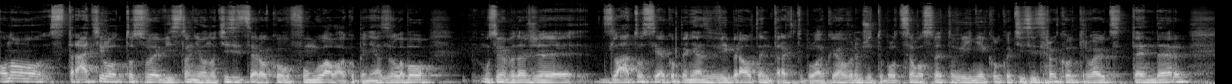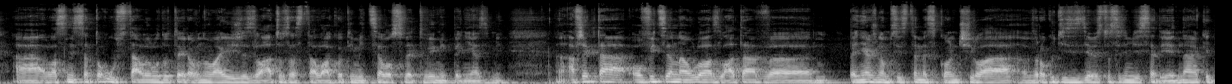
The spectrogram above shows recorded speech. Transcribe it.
Ono strátilo to svoje výslenie, ono tisíce rokov fungovalo ako peniaze, lebo musíme povedať, že zlato si ako peniaze vybral ten trh. To bolo, ako ja hovorím, že to bol celosvetový niekoľko tisíc rokov trvajúci tender a vlastne sa to ustalilo do tej rovnováhy, že zlato sa stalo ako tými celosvetovými peniazmi. Avšak tá oficiálna úloha zlata v peňažnom systéme skončila v roku 1971, keď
